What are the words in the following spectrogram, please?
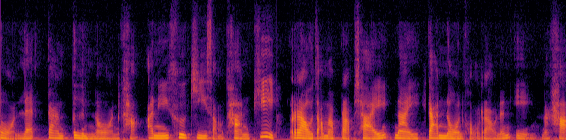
นอนและการตื่นนอนค่ะ อันนี้คือคีย์สำคัญที่เราจะเอามาปรับใช้ในการนอนของเรานั่นเองนะคะ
